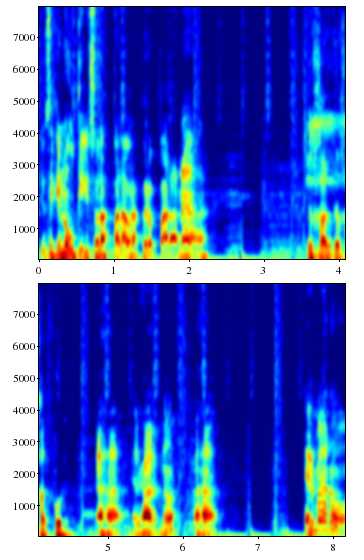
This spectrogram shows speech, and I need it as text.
Yo sé que no utilizó las palabras, pero para nada. El Hard, el Hard fue. Ajá, el Hard, ¿no? Ajá hermano,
